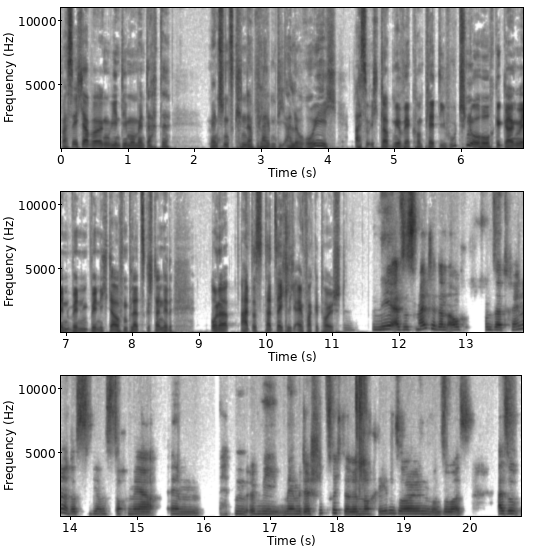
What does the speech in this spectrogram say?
Was ich aber irgendwie in dem Moment dachte, Menschenskinder bleiben die alle ruhig. Also ich glaube, mir wäre komplett die Hutschnur hochgegangen, wenn, wenn, wenn ich da auf dem Platz gestanden hätte. Oder hat das tatsächlich einfach getäuscht? Nee, also es meinte dann auch unser Trainer, dass wir uns doch mehr ähm, hätten irgendwie mehr mit der Schiedsrichterin noch reden sollen und sowas. Also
